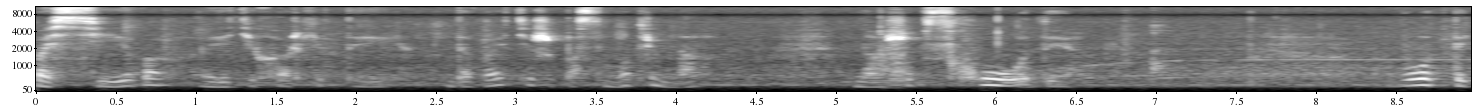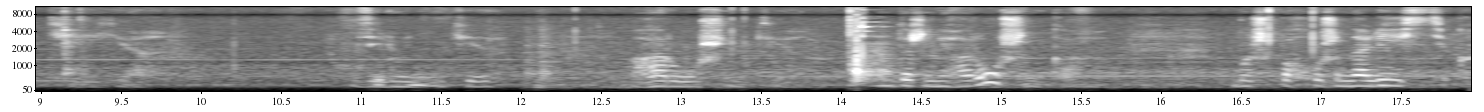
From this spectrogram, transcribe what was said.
посева этих орхидей. Давайте же посмотрим на наши всходы. Вот такие зелененькие горошинки. Ну, даже не горошинка, а больше похоже на листик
